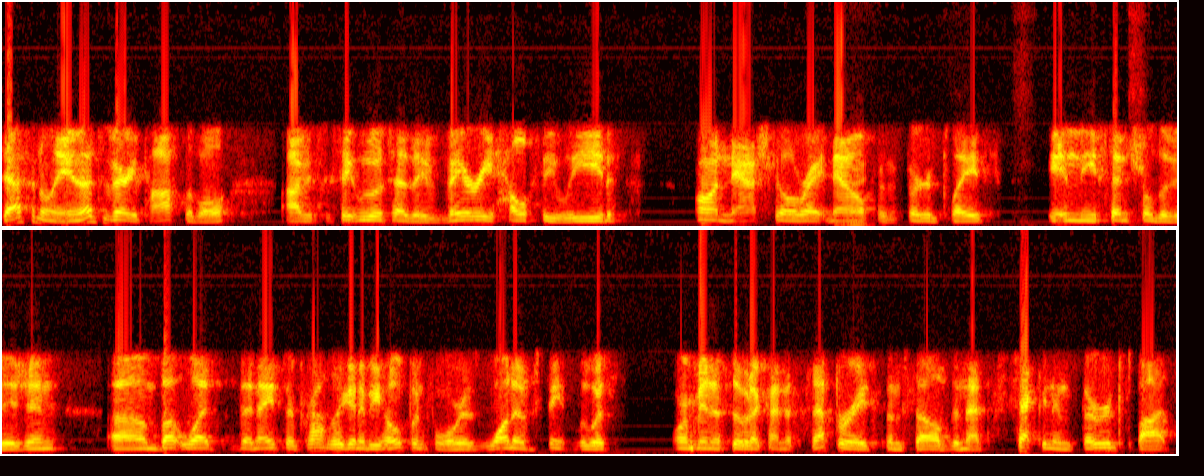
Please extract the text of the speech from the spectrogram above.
Definitely, and that's very possible. Obviously, St. Louis has a very healthy lead on Nashville right now for the third place in the Central Division. Um, but what the Knights are probably going to be hoping for is one of St. Louis or Minnesota kind of separates themselves in that second and third spot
